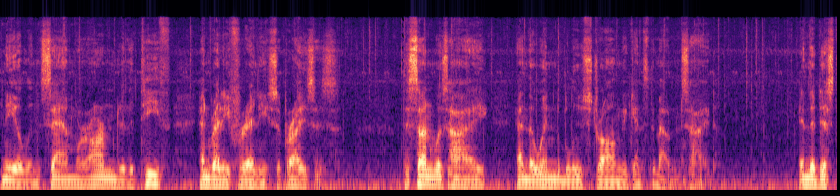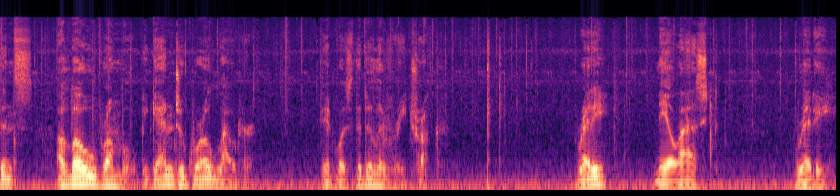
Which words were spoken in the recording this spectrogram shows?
Neil and Sam were armed to the teeth and ready for any surprises. The sun was high, and the wind blew strong against the mountainside. In the distance, a low rumble began to grow louder. It was the delivery truck. Ready? Neil asked. Ready,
